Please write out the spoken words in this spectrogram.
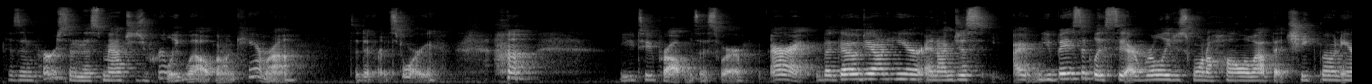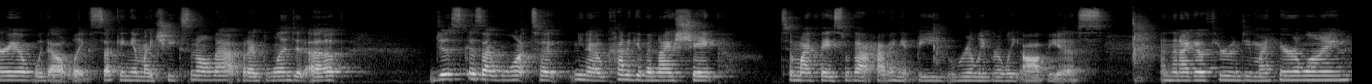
because in person this matches really well, but on camera, it's a different story. YouTube problems, I swear. All right, but go down here and I'm just I, you basically see, I really just want to hollow out that cheekbone area without like sucking in my cheeks and all that, but I blend it up just because I want to, you know, kind of give a nice shape to my face without having it be really, really obvious. And then I go through and do my hairline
